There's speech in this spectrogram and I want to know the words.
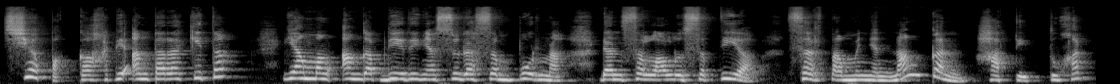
Siapakah di antara kita yang menganggap dirinya sudah sempurna dan selalu setia serta menyenangkan hati Tuhan?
